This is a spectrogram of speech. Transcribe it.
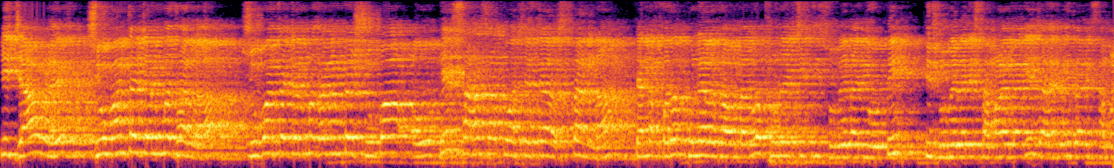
की ज्या वेळेस शुभांचा जन्म झाला शुभांचा जन्म झाल्यानंतर शुभा अवघे सहा सात वर्षाच्या असताना त्यांना परत पुण्याला जावं लागलं. पुण्याची जी सुभेदारी होती ती सुभेदारी सांभाळायला लागली. जाहीरदारी सांभाळ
